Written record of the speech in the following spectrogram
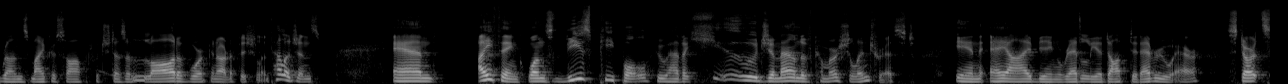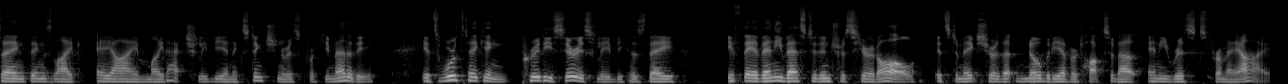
runs Microsoft, which does a lot of work in artificial intelligence. And I think once these people who have a huge amount of commercial interest in AI being readily adopted everywhere start saying things like AI might actually be an extinction risk for humanity, it's worth taking pretty seriously because they, if they have any vested interest here at all, it's to make sure that nobody ever talks about any risks from AI.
